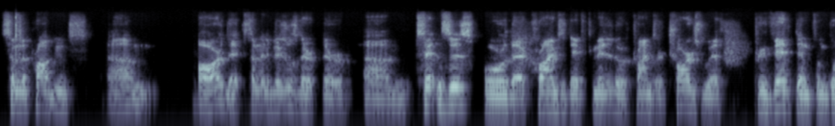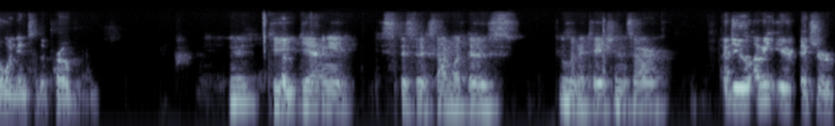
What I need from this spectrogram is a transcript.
Some of the problems um, are that some individuals, their, their um, sentences or the crimes that they've committed or crimes they're charged with prevent them from going into the program. Do you, do you have any specifics on what those limitations are? I do. I mean, it's your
